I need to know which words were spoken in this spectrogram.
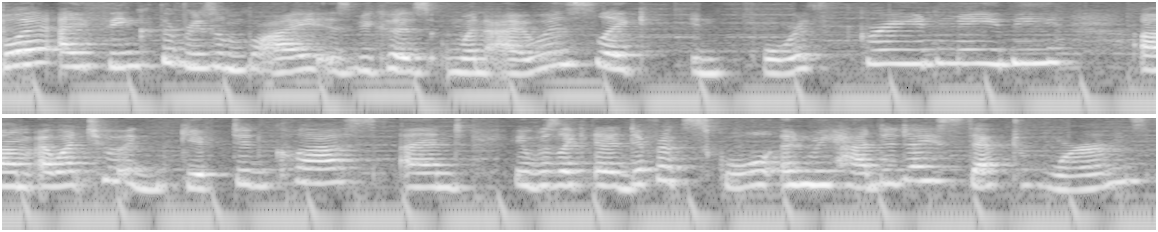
but I think the reason why is because when I was like in fourth grade maybe, um, I went to a gifted class and it was like at a different school and we had to dissect worms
